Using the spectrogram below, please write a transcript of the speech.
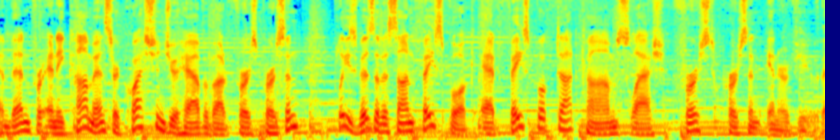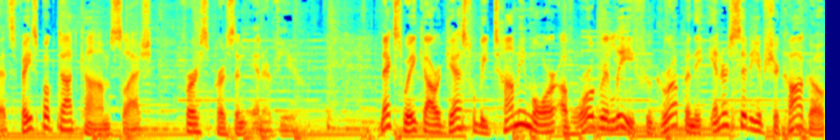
And then for any comments or questions you have about First Person, please visit us on Facebook at facebook.com slash first person interview. That's facebook.com slash first person interview. Next week, our guest will be Tommy Moore of World Relief, who grew up in the inner city of Chicago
